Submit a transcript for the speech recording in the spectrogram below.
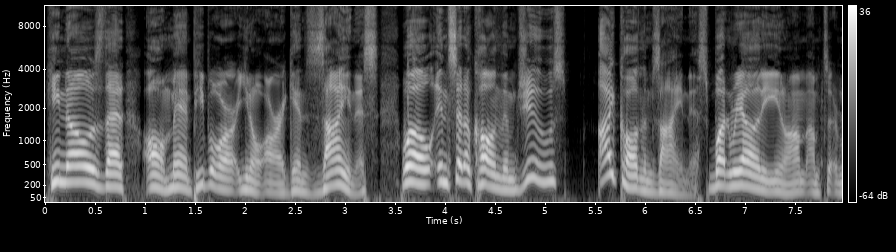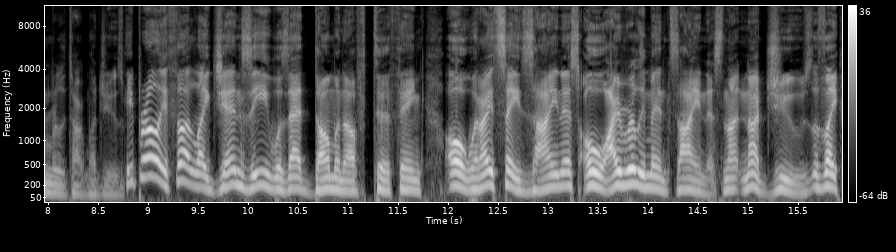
He knows that, oh man, people are, you know, are against Zionists. Well, instead of calling them Jews, I call them Zionists, but in reality, you know, I'm, I'm, am really talking about Jews. He probably thought like Gen Z was that dumb enough to think, oh, when I say Zionist, oh, I really meant Zionists, not not Jews. It's like,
